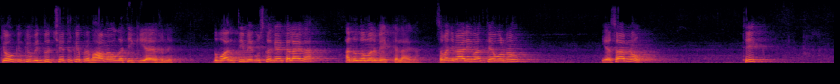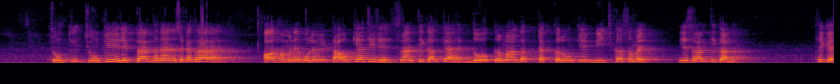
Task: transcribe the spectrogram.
क्यों? क्योंकि विद्युत क्षेत्र के प्रभाव में वो गति किया है उसने। तो वो अंतिम वेग उसका क्या कहलाएगा? अनुगमन वेग कहलाएगा। समझ में आ रही बात क्या बोल रहा हूँ? यस आर नो ठीक? चूँकि चूँकि इलेक्ट्रॉन धनायन से टकरा रहा है, और हमने बोले ये टाउ क्या चीज़ है? श्रांति काल क्या है? दो क्रमागत टक्करों के बीच का समय, ये श्रांति काल है। ठीक है?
